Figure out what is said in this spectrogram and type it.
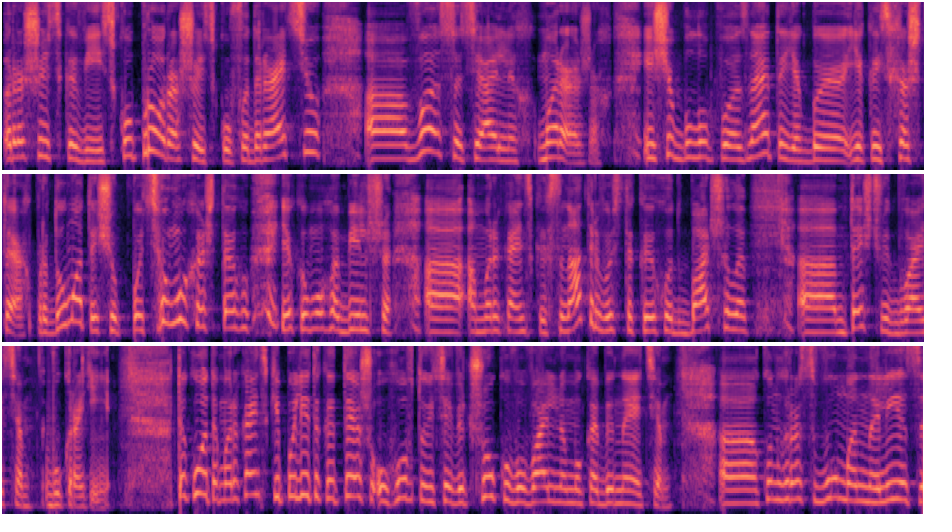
рашистське військо, про Рашистську Федерацію е, в соціальних мережах, і щоб було б знаєте, якби якийсь хештег придумати, щоб по цьому хештегу якомога більше е, американських сенаторів ось таких от бачили е, те, що відбувається в Україні. Так от американські політики теж оговтуються від шоку в овальному кабінеті. Е, Конгресвумен Ліз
